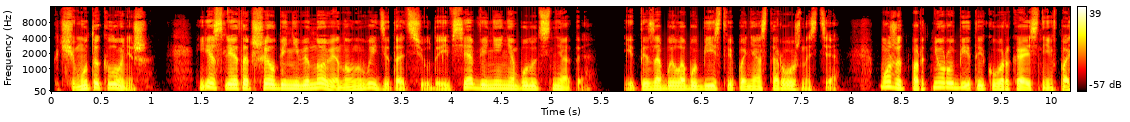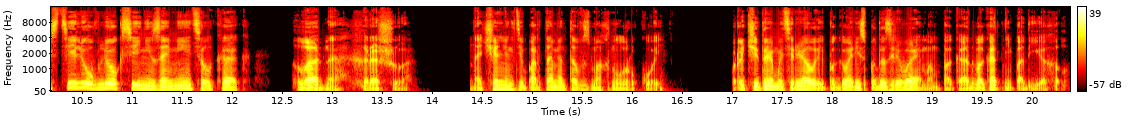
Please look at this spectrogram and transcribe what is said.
«К чему ты клонишь?» Если этот Шелби невиновен, он выйдет отсюда, и все обвинения будут сняты. И ты забыл об убийстве по неосторожности. Может, партнер убитый, кувыркаясь с ней в постели, увлекся и не заметил, как... Ладно, хорошо. Начальник департамента взмахнул рукой. Прочитай материалы и поговори с подозреваемым, пока адвокат не подъехал.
